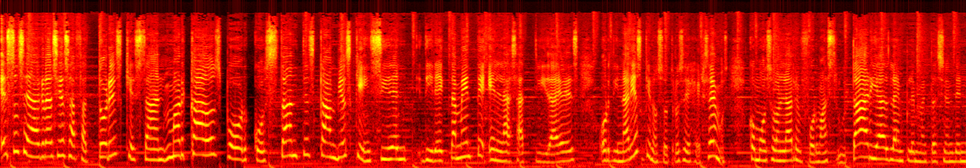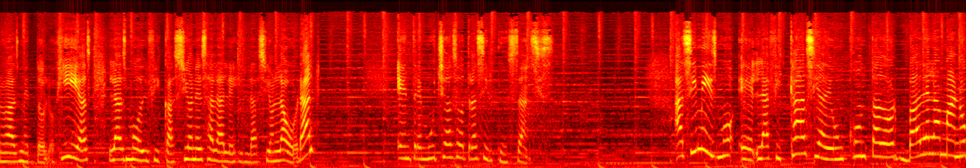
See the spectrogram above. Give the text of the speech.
Esto se da gracias a factores que están marcados por constantes cambios que inciden directamente en las actividades ordinarias que nosotros ejercemos, como son las reformas tributarias, la implementación de nuevas metodologías, las modificaciones a la legislación laboral, entre muchas otras circunstancias. Asimismo, eh, la eficacia de un contador va de la mano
